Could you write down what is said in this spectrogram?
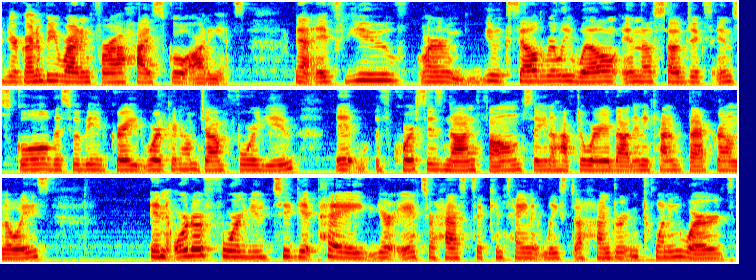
You're going to be writing for a high school audience. Now, if you or you excelled really well in those subjects in school, this would be a great work at home job for you. It, of course, is non-foam, so you don't have to worry about any kind of background noise. In order for you to get paid, your answer has to contain at least 120 words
